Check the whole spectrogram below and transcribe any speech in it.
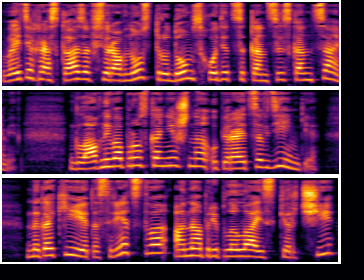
В этих рассказах все равно с трудом сходятся концы с концами. Главный вопрос, конечно, упирается в деньги. На какие это средства она приплыла из Керчи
